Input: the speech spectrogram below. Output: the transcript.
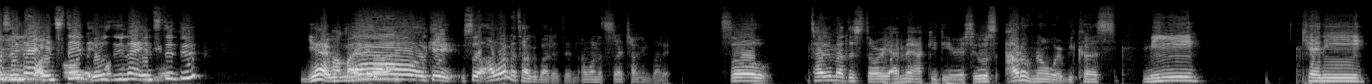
was in that instant. It was in that instant, dude. Yeah, it was Oh my. my God. Oh, okay. So I want to talk about it then. I want to start talking about it. So talking about this story, I met Akidearest. It was out of nowhere because me, Kenny,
